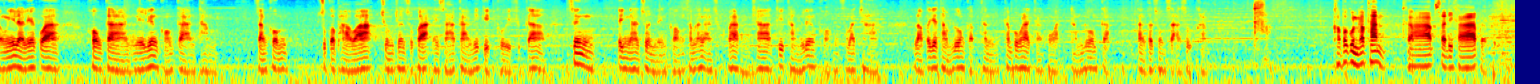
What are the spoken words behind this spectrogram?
ตรงนี้เราเรียกว่า โครงการในเรื่องของการทำสังคมสุขภาวะ ชุมชนสุขภาพในสถานการณ์วิกฤตโควิด -19 ซึ่ง เป็นงานส่วนหนึ่งของสำนักงานสุขภาพแห่งชาติที่ทำเรื่องของสมัชชา เราก็จะทำร่วมกับท่านท่านผู้ว่าราชการจังหวัดทำร่วมกับทางกระทรวงสาธารณสุขครับ ขอบพระคุณครับท่านครับครับสวัสดีครับครับ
